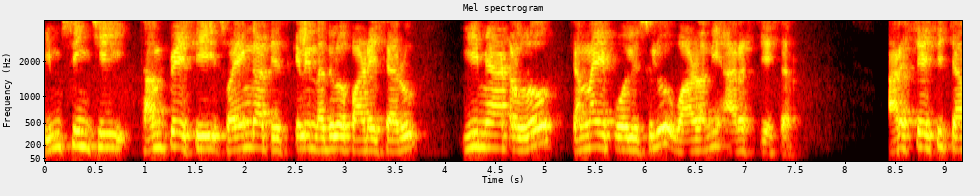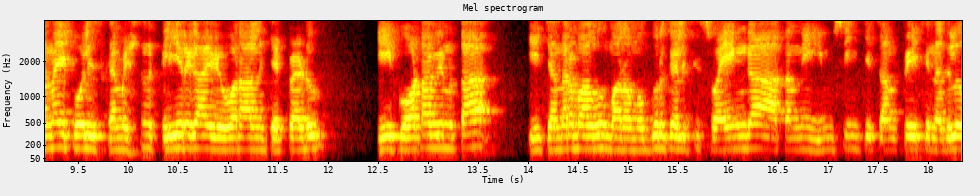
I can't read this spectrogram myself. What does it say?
హింసించి చంపేసి స్వయంగా తీసుకెళ్ళి నదిలో పాడేశారు. ఈ మ్యాటర్లో చెన్నై పోలీసులు వాళ్ళని అరెస్ట్ చేశారు. అరెస్ట్ చేసి చెన్నై పోలీస్ కమిషనర్ క్లియర్గా వివరాలను చెప్పాడు. ఈ కోట వినుత ఈ చంద్రబాబు మరో ముగ్గురు కలిసి స్వయంగా అతన్ని హింసించి చంపేసి నదిలో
